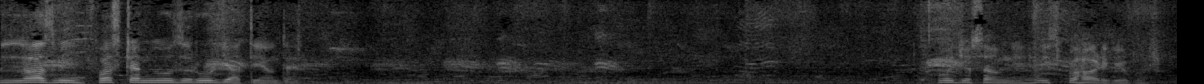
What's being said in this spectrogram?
लाजमी फ़र्स्ट टाइम वो ज़रूर जाते हैं उधर। वो जो सामने है, इस पहाड़ के ऊपर।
